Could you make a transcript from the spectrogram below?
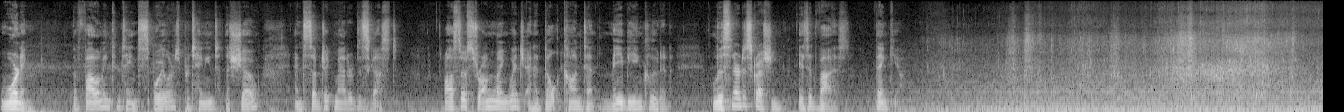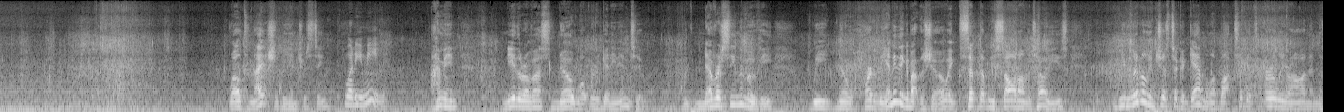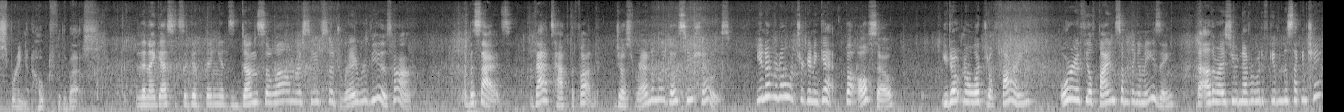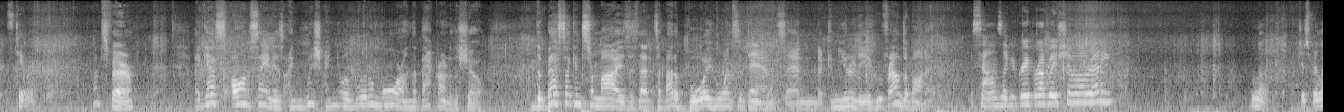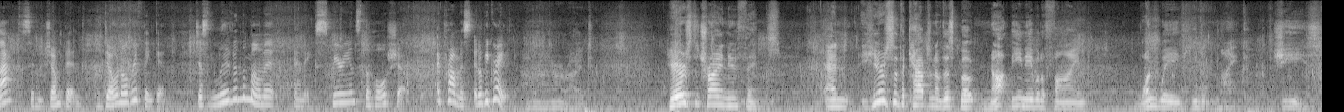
Warning the following contains spoilers pertaining to the show and subject matter discussed. Also, strong language and adult content may be included. Listener discretion is advised. Thank you. Well, tonight should be interesting. What do you mean? I mean, neither of us know what we're getting into. We've never seen the movie. We know hardly anything about the show except that we saw it on the Tonys. We literally just took a gamble and bought tickets earlier on in the spring and hoped for the best. Then I guess it's a good thing it's done so well and received such rave reviews, huh? And besides, that's half the fun. Just randomly go see shows. You never know what you're gonna get, but also, you don't know what you'll find, or if you'll find something amazing that otherwise you never would have given a second chance to. That's fair. I guess all I'm saying is I wish I knew a little more on the background of the show. The best I can surmise is that it's about a boy who wants to dance and a community who frowns upon it. Sounds like a great Broadway show already. Look, just relax and jump in. Don't overthink it. Just live in the moment and experience the whole show. I promise it'll be great. All right, all right. Here's to trying new things. And here's to the captain of this boat not being able to find one wave he didn't like. Jeez.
